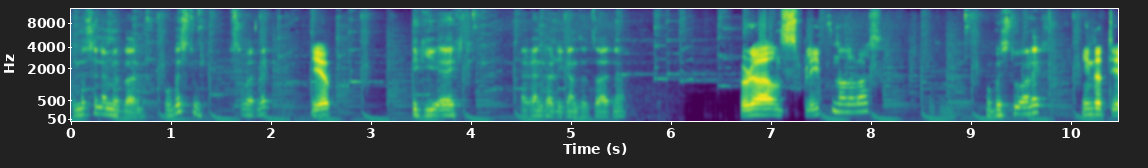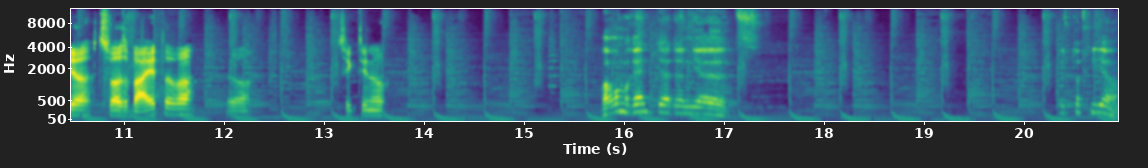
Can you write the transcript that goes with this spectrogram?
Du musst hinter mir bleiben. Wo bist du? Bist du weit weg? Yep. Digi, echt. Er rennt halt die ganze Zeit, ne? Will er uns splitten oder was? Also, wo bist du, Alex? Hinter dir zwar weit, aber ja. Sieht die noch. Warum rennt der denn jetzt? Bleib doch hier.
